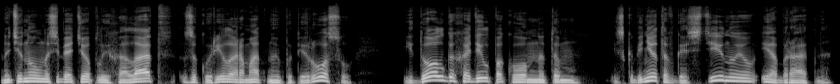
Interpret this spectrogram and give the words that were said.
натянул на себя теплый халат, закурил ароматную папиросу и долго ходил по комнатам, из кабинета в гостиную и обратно.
